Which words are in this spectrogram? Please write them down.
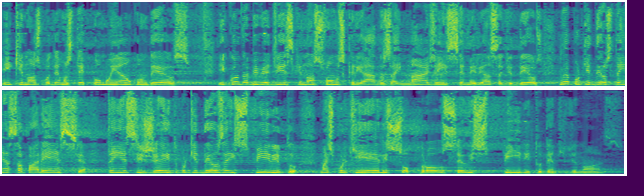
em que nós podemos ter comunhão com Deus. E quando a Bíblia diz que nós fomos criados à imagem e semelhança de Deus, não é porque Deus tem essa aparência, tem esse jeito, porque Deus é espírito, mas porque Ele soprou o seu espírito dentro de nós.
